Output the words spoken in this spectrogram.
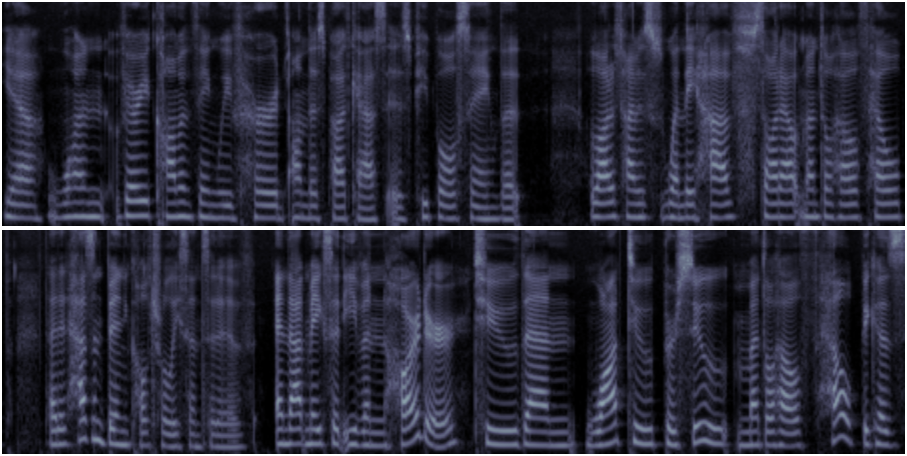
Yeah. One very common thing we've heard on this podcast is people saying that a lot of times when they have sought out mental health help, that it hasn't been culturally sensitive and that makes it even harder to then want to pursue mental health help because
